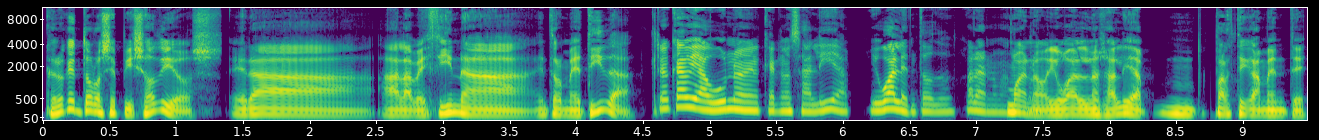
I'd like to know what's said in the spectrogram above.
creo que en todos los episodios, era a la vecina entrometida. Creo que había uno en el que no salía. Igual en todo. Ahora no me acuerdo. Bueno, igual no salía mm, prácticamente.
